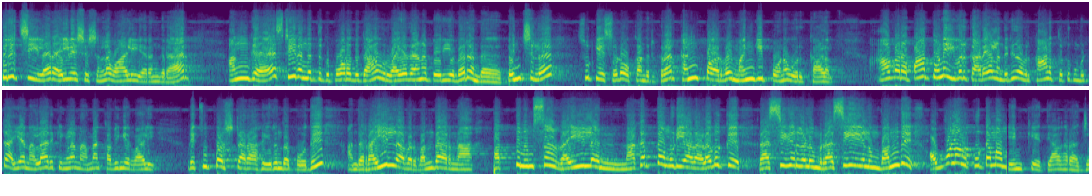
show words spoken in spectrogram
திருச்சியில ரயில்வே ஸ்டேஷன்ல வாலி இறங்குறார். அங்க ஸ்ரீரங்கத்துக்கு போறதுக்காக ஒரு வயதான பெரியவர் அந்த பெஞ்சில சூட்கேஸோட உட்காந்துருக்கிறார் கண் பார்வை மங்கி போன ஒரு காலம். அவரை பார்த்தோன்னே இவருக்கு அடையாளம் தெரியுது அவர் காலை தொட்டு கும்பிட்டு ஐயா நல்லா இருக்கீங்களா? நான் தான் கவிஞர் வாலி. இப்படி சூப்பர் ஸ்டாராக இருந்த போது அந்த ரயில் அவர் வந்தார்னா பத்து நிமிஷம் ரயில நகர்த்த முடியாத அளவுக்கு ரசிகர்களும் ரசிகைகளும் வந்து அவ்வளவு கூட்டமா M K Thyagaraja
